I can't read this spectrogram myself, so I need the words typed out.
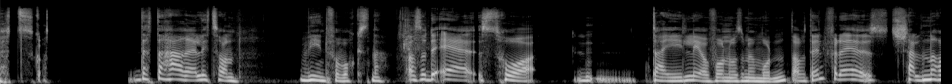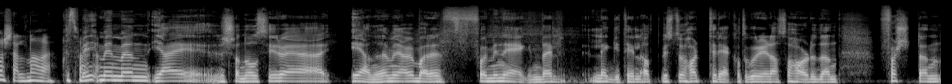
dødsgodt. Dette her er litt sånn vin for voksne. Altså, det er så deilig å få noe som er modent av og til, for det er sjeldnere og sjeldnere, dessverre. Men, men, men jeg skjønner hva du sier, og jeg er enig i det, men jeg vil bare for min egen del legge til at hvis du har tre kategorier, da, så har du den først den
